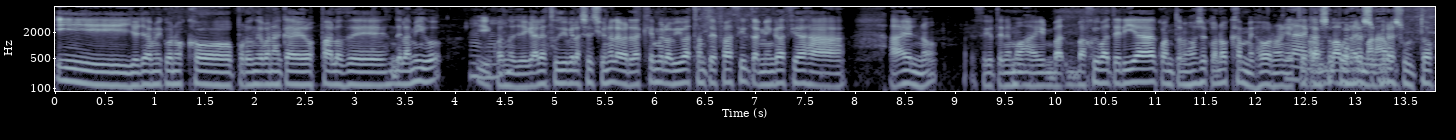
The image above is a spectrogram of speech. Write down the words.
Y yo ya me conozco por dónde van a caer los palos de- del amigo. Y cuando llegué al estudio y vi las sesiones, la verdad es que me lo vi bastante fácil también gracias a, a él, ¿no? Parece que tenemos ahí ba- bajo y batería, cuanto mejor se conozcan, mejor, ¿no? En este caso, Vamos pues resu- resultó.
